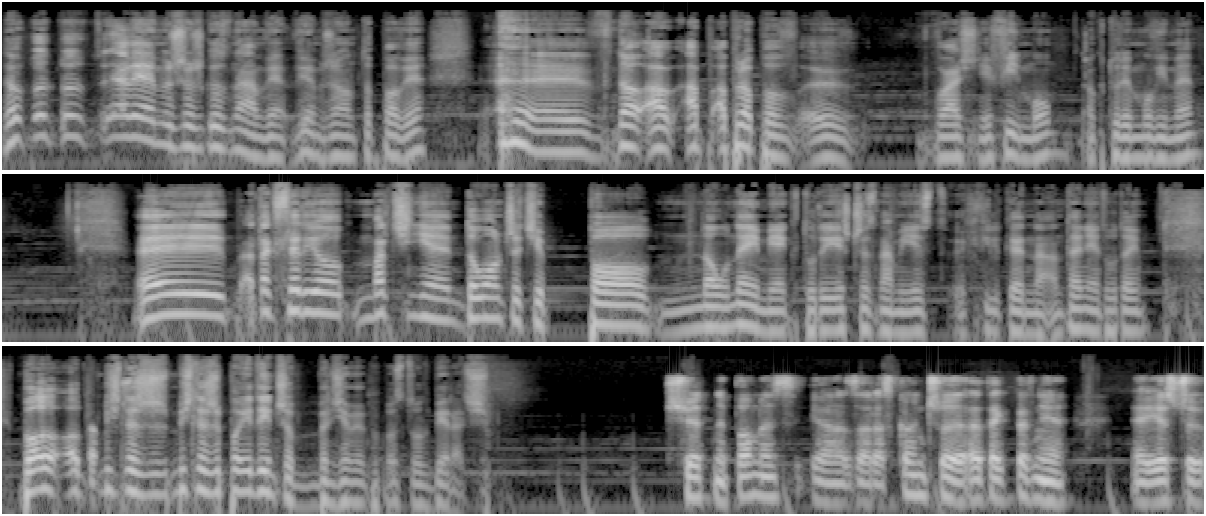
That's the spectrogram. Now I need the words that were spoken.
No, to, to, ja wiem, już, już go znam, wiem, wiem, że on to powie. No, a, a, a propos e, właśnie filmu, o którym mówimy. A tak serio, Marcinie, dołączę cię po No Name, który jeszcze z nami jest chwilkę na antenie tutaj, bo myślę, że, myślę, że pojedynczo będziemy po prostu odbierać. Świetny pomysł, ja zaraz kończę, a tak pewnie jeszcze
